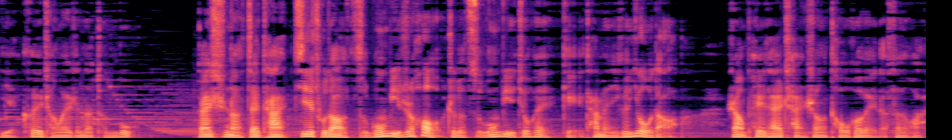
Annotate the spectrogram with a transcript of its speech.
也可以成为人的臀部。但是呢，在它接触到子宫壁之后，这个子宫壁就会给它们一个诱导，让胚胎产生头和尾的分化。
